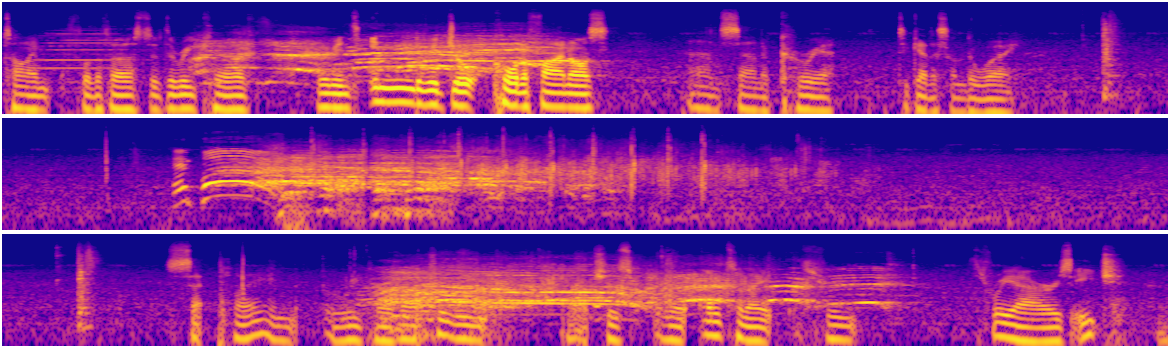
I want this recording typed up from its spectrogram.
Time for the first of the recurve women's individual quarterfinals and Sound of Korea to get us underway. Set play in recurve archers will alternate through three arrows each, and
